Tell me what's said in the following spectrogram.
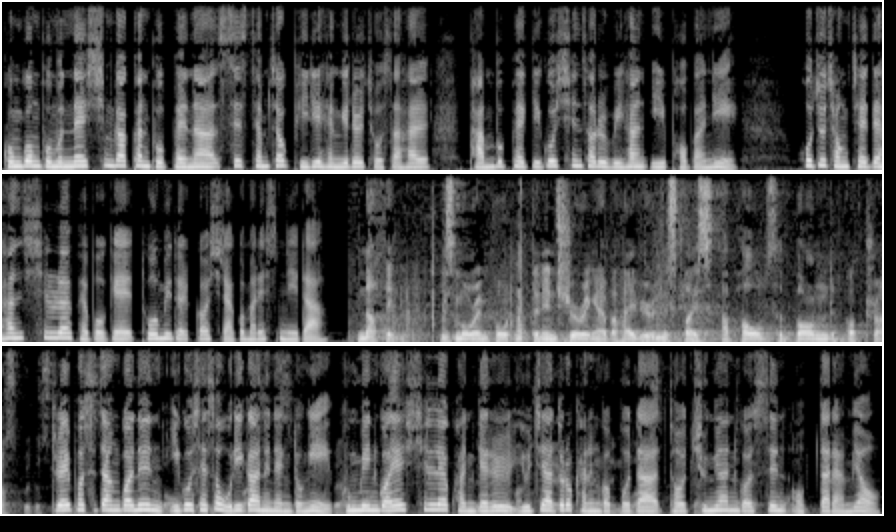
공공부문 내 심각한 부패나 시스템적 비리 행위를 조사할 반부패 기구 신설을 위한 이 법안이 호주 정치에 대한 신뢰 회복에 도움이 될 것이라고 말했습니다. Nothing is more important than ensuring our behaviour in this place upholds the bond of trust with us. 드레이퍼스 장관은 이곳에서 우리가 하는 행동이 국민과의 신뢰 관계를 유지하도록 하는 것보다 더 중요한 것은 없다라며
